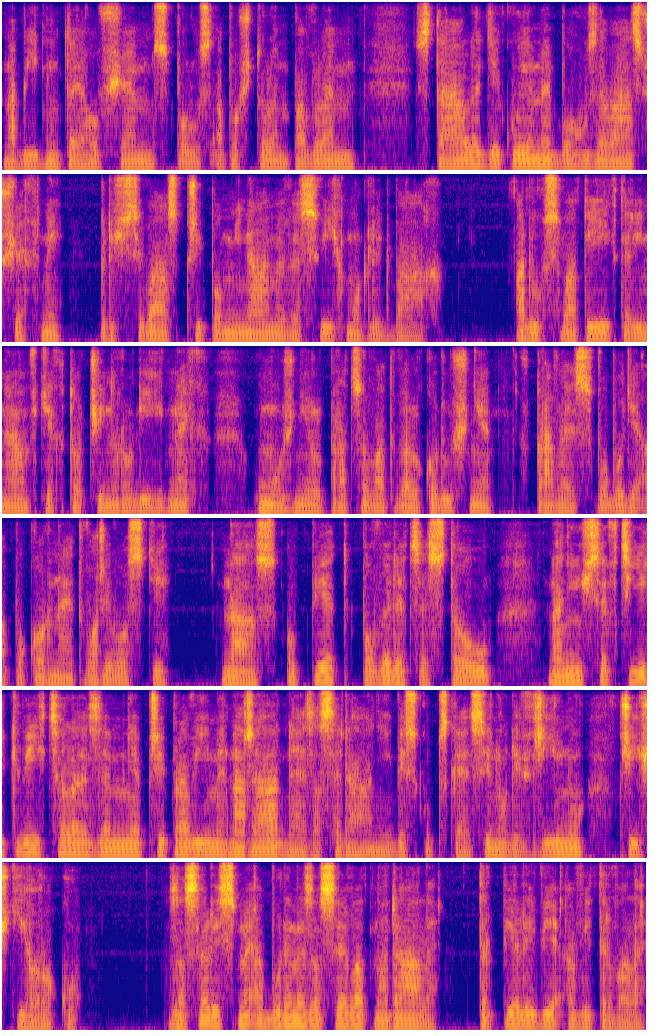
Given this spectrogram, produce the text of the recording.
nabídnutého všem spolu s apoštolem Pavlem, stále děkujeme Bohu za vás všechny, když si vás připomínáme ve svých modlitbách. A Duch Svatý, který nám v těchto činorodých dnech umožnil pracovat velkodušně v pravé svobodě a pokorné tvořivosti, nás opět povede cestou, na níž se v církvích celé země připravíme na řádné zasedání biskupské synody v říjnu příštího roku. Zaseli jsme a budeme zasévat nadále, trpělivě a vytrvale,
